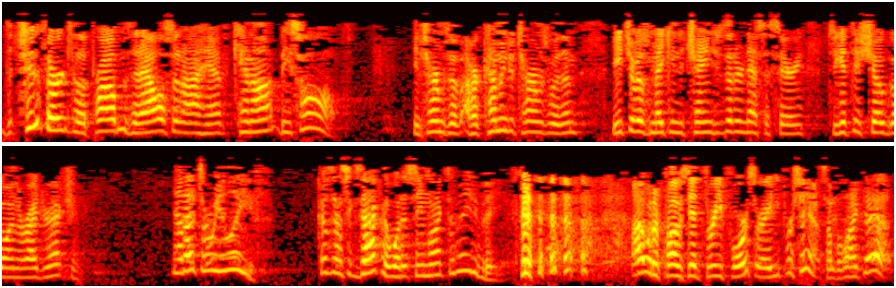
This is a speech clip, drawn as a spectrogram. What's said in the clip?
The two thirds of the problems that Allison and I have cannot be solved. In terms of our coming to terms with them, each of us making the changes that are necessary to get this show going in the right direction. Now that's a relief. Because that's exactly what it seemed like to me to be. I would have probably said three fourths or eighty percent, something like that.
